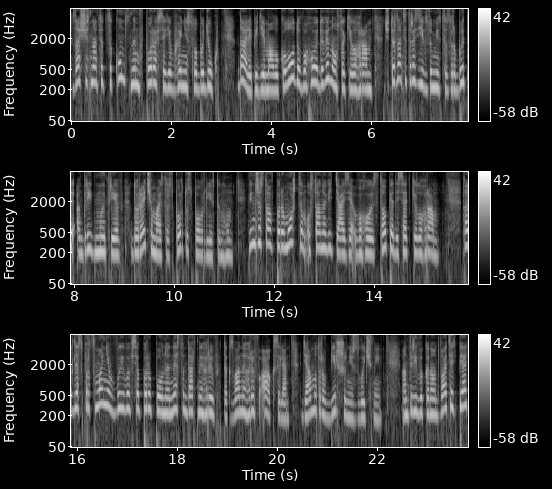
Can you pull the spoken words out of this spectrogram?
За 16 секунд з ним впорався Євгеній Слободюк. Далі підіймали колоду вагою 90 кілограм. 14 разів зумів це зробити Андрій Дмитрієв, до речі, майстер спорту з пауерліфтингу. Він же став переможцем у становій тязі вагою 150 кілограм. Та для спортсменів виявився перепоною нестандартний гриф, так званий гриф акселя, діаметром більше, ніж звичний. Андрій виконав 25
